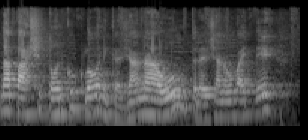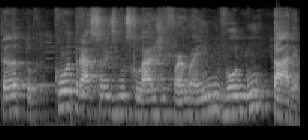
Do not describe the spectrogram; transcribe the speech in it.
na parte tônico-clônica. Já na outra, já não vai ter tanto contrações musculares de forma involuntária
